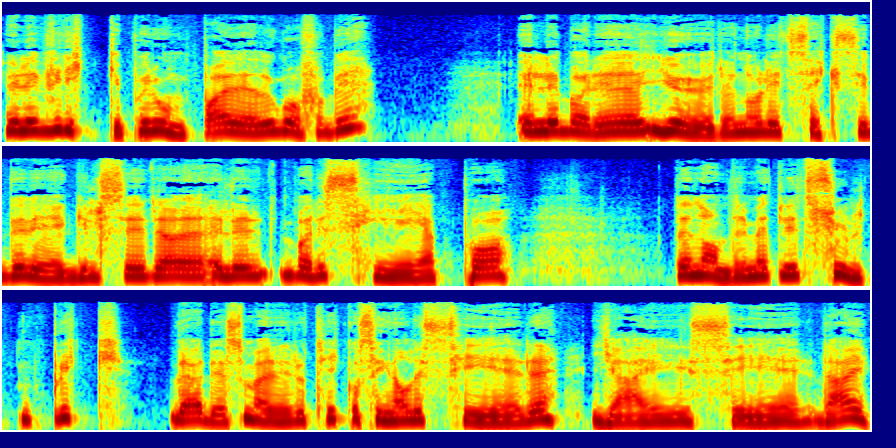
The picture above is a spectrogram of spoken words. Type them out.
Eller vrikke på rumpa idet du går forbi. Eller bare gjøre noe litt sexy bevegelser, eller bare se på den andre med et litt sultent blikk. Det er det som er erotikk, å signalisere 'jeg ser deg'.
